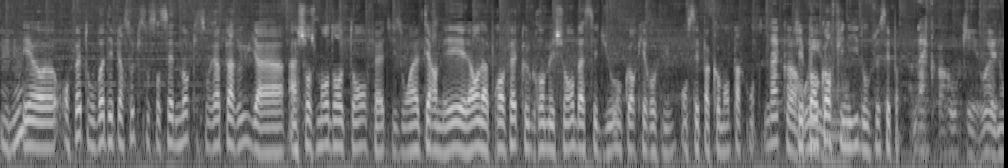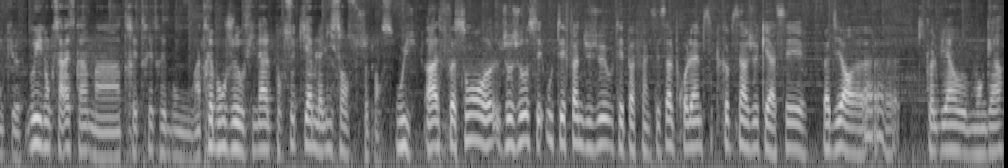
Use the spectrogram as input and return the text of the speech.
Mhm. Et en fait, on voit des persos qui sont censés être morts, qui sont réapparus. Il y a un changement dans le temps, en fait. Ils ont alterné. Et là, on apprend en fait que le grand méchant, bah, c'est Dio encore qui est revenu. On sait pas comment, par contre. D'accord. J'ai oui, pas encore euh, fini, donc je sais pas. D'accord, ok, ouais, donc euh, oui, donc ça reste quand même un très très très bon, un très bon jeu au final pour ceux qui aiment la licence, je pense. Oui. Ah, de toute façon, euh, Jojo, c'est où t'es fan du jeu ou t'es pas fan. C'est ça le problème. C'est que comme c'est un jeu qui est assez, on va dire, euh, Qui colle bien au manga.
